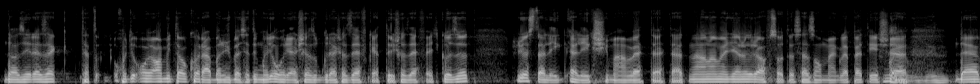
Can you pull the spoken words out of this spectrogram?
de azért ezek, tehát hogy amit a korábban is beszéltünk, hogy óriási az ugrás az F2 és az F1 között, és ezt elég, elég simán vette. Tehát nálam egyelőre abszolút a szezon meglepetése. Én- De,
